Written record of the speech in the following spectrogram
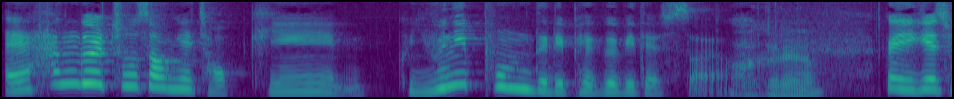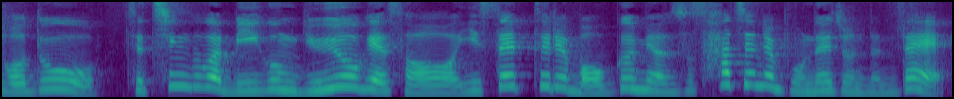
한글 초성이 적힌 그 유니폼들이 배급이 됐어요. 아 그래요? 그러니까 이게 저도 제 친구가 미국 뉴욕에서 이 세트를 먹으면서 사진을 보내줬는데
